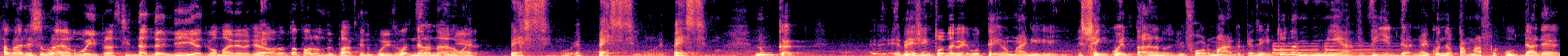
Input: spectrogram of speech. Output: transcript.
Agora, isso não é ruim para a cidadania, de uma maneira geral? É. Eu não estou falando do partido político, mas não, cidadania. Não, é péssimo, é péssimo, é péssimo. Nunca. Eh, veja, em toda, eu tenho mais de 50 anos de formado, quer dizer, em toda a minha vida, né, quando eu estava na faculdade, é,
